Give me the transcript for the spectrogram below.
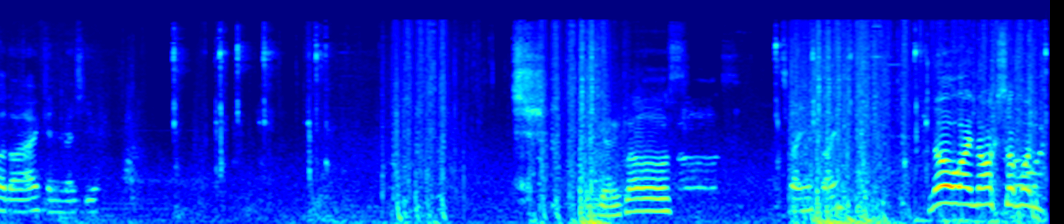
Hold on, I can res you. It's getting close. It's fine, it's fine. No, I knocked someone. Wait,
